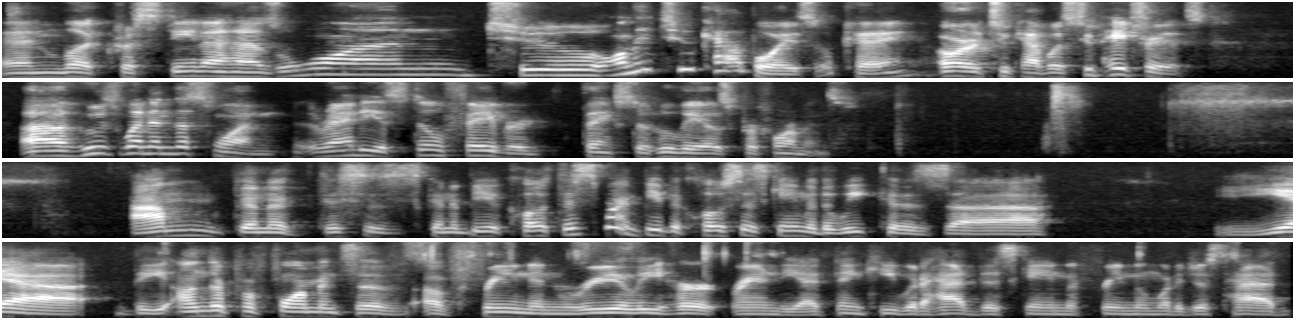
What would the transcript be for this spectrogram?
And look, Christina has one, two, only two Cowboys. Okay. Or two Cowboys, two Patriots. Uh, who's winning this one? Randy is still favored thanks to Julio's performance. I'm gonna. This is gonna be a close. This might be the closest game of the week because, uh, yeah, the underperformance of of Freeman really hurt Randy. I think he would have had this game if Freeman would have just had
